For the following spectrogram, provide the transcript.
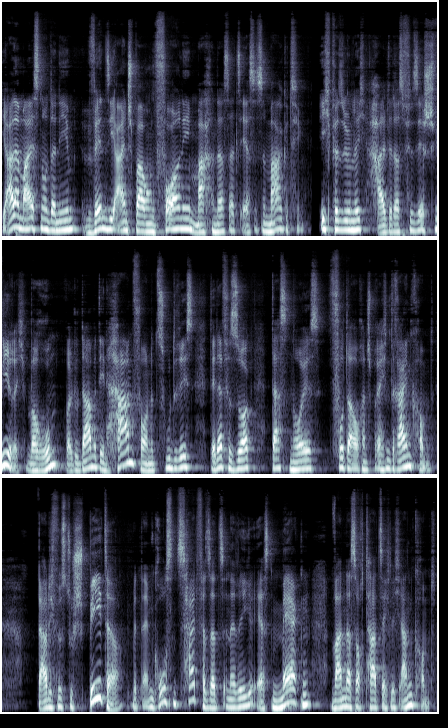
Die allermeisten Unternehmen, wenn sie Einsparungen vornehmen, machen das als erstes im Marketing. Ich persönlich halte das für sehr schwierig. Warum? Weil du damit den Hahn vorne zudrehst, der dafür sorgt, dass neues Futter auch entsprechend reinkommt. Dadurch wirst du später mit einem großen Zeitversatz in der Regel erst merken, wann das auch tatsächlich ankommt.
